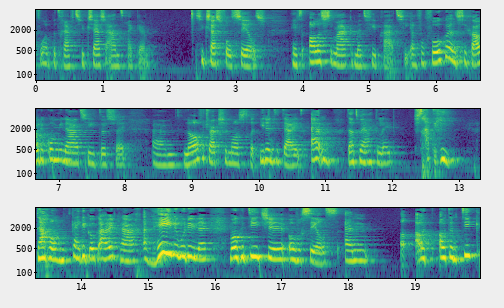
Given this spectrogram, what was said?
voor het betreft succes aantrekken. Succesvol sales heeft alles te maken met vibratie. En vervolgens de gouden combinatie tussen um, Love Attraction Master, identiteit en daadwerkelijk strategie. Daarom kijk ik ook uit naar een hele module mogen teachen over sales. En authentiek,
